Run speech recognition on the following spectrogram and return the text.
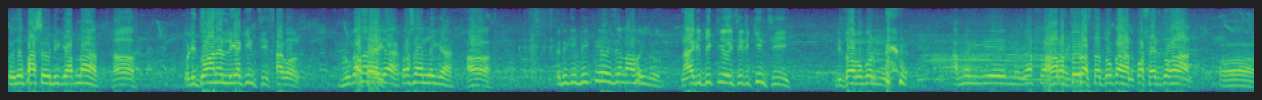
ওই যে পাশে ওইদিকে আপনার? হ্যাঁ। ওটি দোয়ানের লিগা কিনছি ছাগল। দোকানের। লিগা? কষার লিগা? হ্যাঁ। এটা কি বিক্রি হয়েছে না হইব? না এটি বিক্রি হয়েছে এটি কিনছি। এটি জব করমু। আপনি কি ব্যবসা আমার করেন? চৌরাস্তার দোকান কষাইয়ের দোকান। ও।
